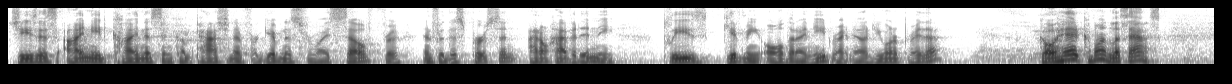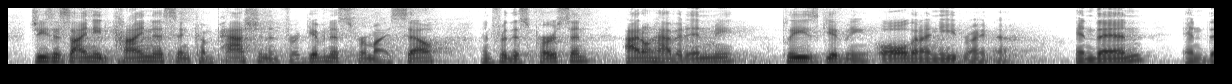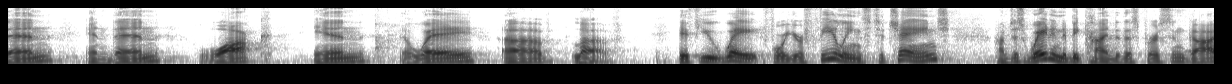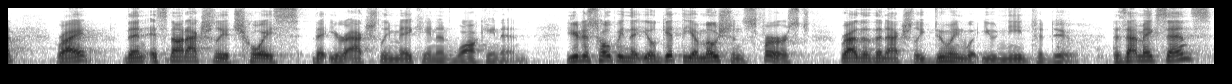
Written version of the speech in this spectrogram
Jesus, I need kindness and compassion and forgiveness for myself for, and for this person. I don't have it in me. Please give me all that I need right now. Do you want to pray that? Yes. Go ahead, come on, let's ask. Jesus, I need kindness and compassion and forgiveness for myself and for this person. I don't have it in me. Please give me all that I need right now. And then, and then, and then walk in the way of love. If you wait for your feelings to change, I'm just waiting to be kind to this person, God, right? then it's not actually a choice that you're actually making and walking in. You're just hoping that you'll get the emotions first rather than actually doing what you need to do. Does that make sense?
